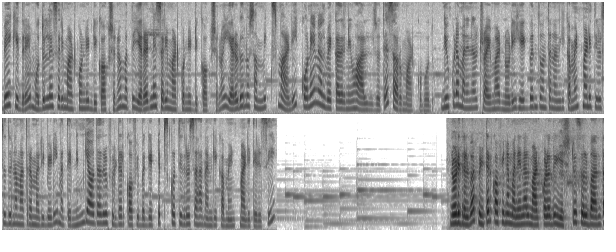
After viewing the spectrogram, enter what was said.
ಬೇಕಿದ್ರೆ ಮೊದಲನೇ ಸರಿ ಮಾಡ್ಕೊಂಡಿದ್ದ ಡಿಕಾಕ್ಷನು ಮತ್ತು ಎರಡನೇ ಸರಿ ಮಾಡ್ಕೊಂಡಿದ್ದ ಡಿಕಾಕ್ಷನು ಎರಡೂ ಸಹ ಮಿಕ್ಸ್ ಮಾಡಿ ಕೊನೆಯಲ್ಲಿ ಬೇಕಾದರೆ ನೀವು ಹಾಲು ಜೊತೆ ಸರ್ವ್ ಮಾಡ್ಕೋಬೋದು. ನೀವು ಕೂಡ ಮನೆಯಲ್ಲಿ ಟ್ರೈ ಮಾಡಿ ನೋಡಿ ಹೇಗೆ ಬಂತು ಅಂತ ನನಗೆ ಕಮೆಂಟ್ ಮಾಡಿ ತಿಳಿಸೋದನ್ನ ಮಾತ್ರ ಮರಿಬೇಡಿ. ಮತ್ತು ನಿಮ್ಗೆ ಯಾವುದಾದ್ರೂ ಫಿಲ್ಟರ್ ಕಾಫಿ ಬಗ್ಗೆ ಟಿಪ್ಸ್ ಗೊತ್ತಿದ್ರು ಸಹ ನನಗೆ ಕಮೆಂಟ್ ಮಾಡಿ ತಿಳಿಸಿ. ನೋಡಿದ್ರಲ್ವಾ? ಫಿಲ್ಟರ್ ಕಾಫಿನ ಮನೆಯಲ್ಲಿ ಮಾಡ್ಕೊಳ್ಳೋದು ಎಷ್ಟು ಸುಲಭ ಅಂತ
